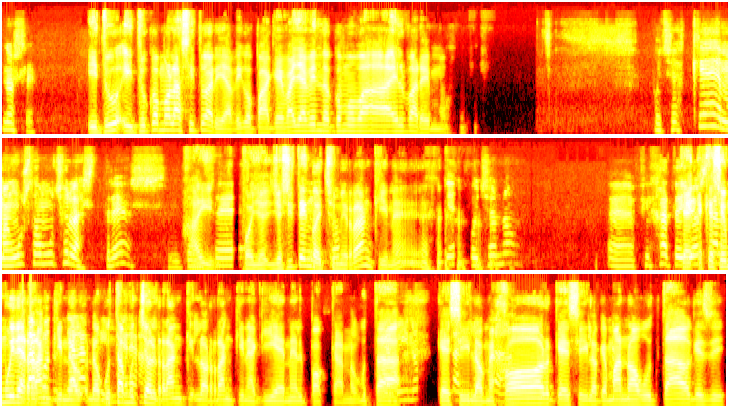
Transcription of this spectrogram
no sé. ¿Y tú, ¿Y tú cómo la situarías? Digo, para que vaya viendo cómo va el baremo. Pues es que me han gustado mucho las tres. Ay, pues yo, sí tengo hecho mi ranking, ¿eh? Pues yo no. Eh, fíjate, yo es que soy muy de ranking, nos, gusta mucho el ranking, los rankings aquí en el podcast. Nos gusta que si lo mejor, que si lo que más nos ha gustado, que si.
